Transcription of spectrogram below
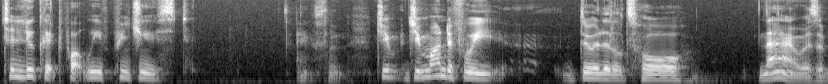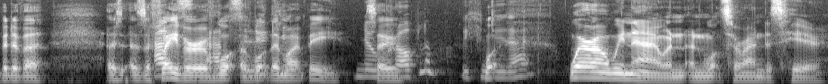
to look at what we've produced. Excellent. Do you, do you mind if we do a little tour now as a bit of a as, as a flavour of what of what there might be? No problem. We can what- do that. Where are we now, and, and what's around us here?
